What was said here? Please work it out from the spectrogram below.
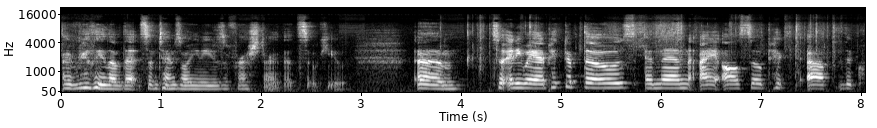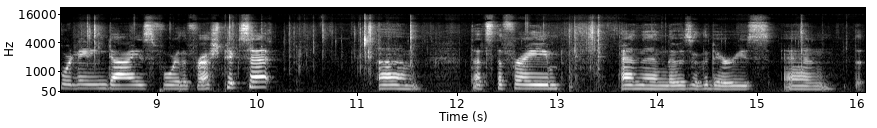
I really love that. Sometimes all you need is a fresh start. That's so cute. Um, so anyway, I picked up those, and then I also picked up the coordinating dies for the Fresh Pick set. Um, that's the frame, and then those are the berries, and the,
